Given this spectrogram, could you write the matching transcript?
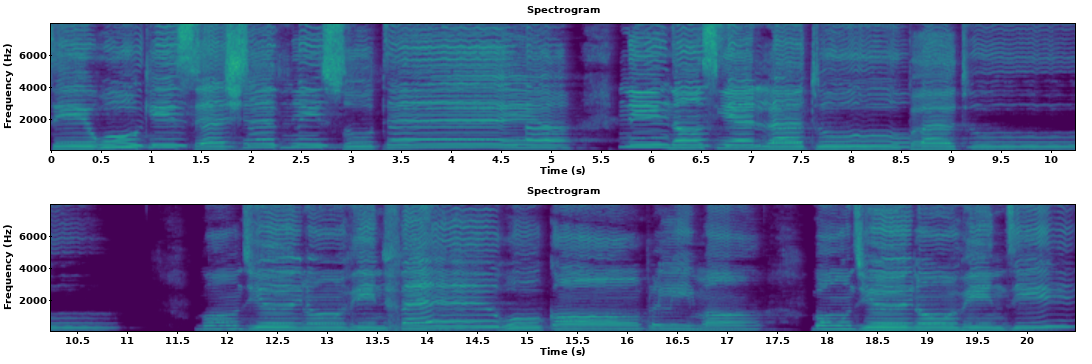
vous qui se chef ni sous terre, ni dans ciel là tout partout. Bon Dieu, nous vînes faire au compliment. Bon Dieu, nous vînes dire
